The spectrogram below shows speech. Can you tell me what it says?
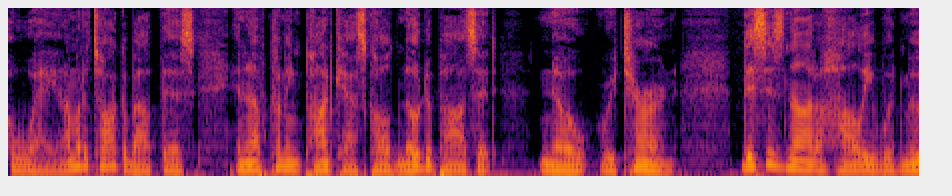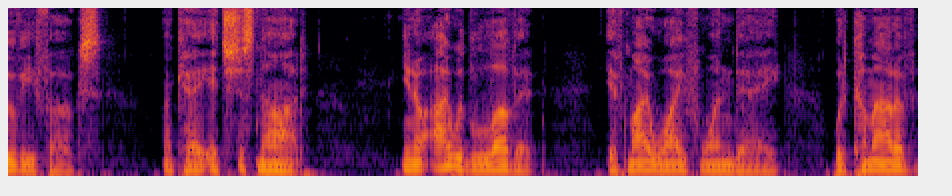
a way. And I'm going to talk about this in an upcoming podcast called No Deposit, No Return. This is not a Hollywood movie, folks. Okay? It's just not. You know, I would love it if my wife one day would come out of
